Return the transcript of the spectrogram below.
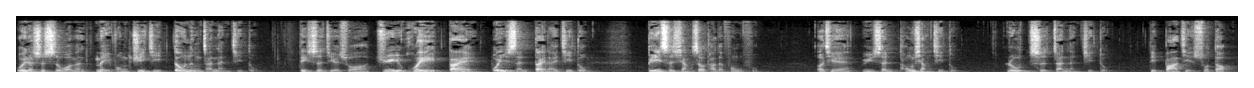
为的是使我们每逢聚集都能展览基督。第四节说，聚会带为神带来基督，彼此享受他的丰富，而且与神同享基督，如此展览基督。第八节说到，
